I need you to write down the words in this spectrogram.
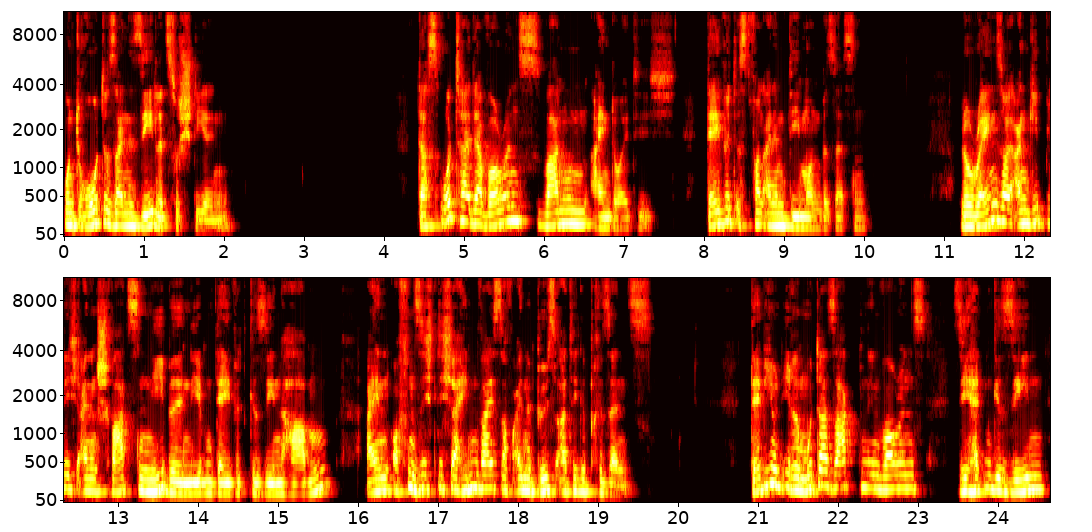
und drohte seine Seele zu stehlen. Das Urteil der Warrens war nun eindeutig. David ist von einem Dämon besessen. Lorraine soll angeblich einen schwarzen Nebel neben David gesehen haben, ein offensichtlicher Hinweis auf eine bösartige Präsenz. Debbie und ihre Mutter sagten den Warrens, sie hätten gesehen,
